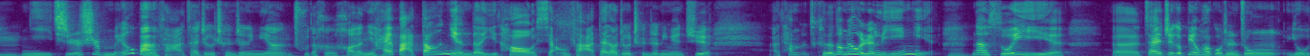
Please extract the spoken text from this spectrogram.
嗯，你其实是没有办法在这个城镇里面处得很好的。你还把当年的一套想法带到这个城镇里面去，啊、他们可能都没有人理你。嗯，那所以，呃，在这个变化过程中，有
